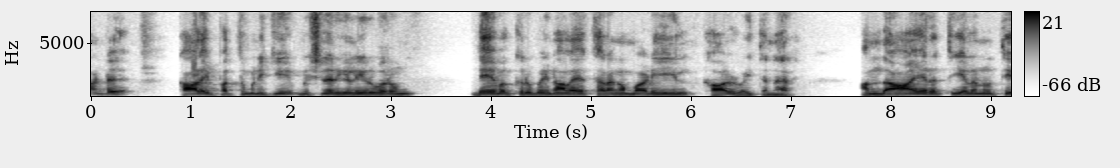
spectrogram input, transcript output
ஆண்டு காலை பத்து மணிக்கு மிஷினரிகள் இருவரும் தேவ கிருபையினாலே தரங்கம்பாடியில் கால் வைத்தனர். அந்த ஆயிரத்தி எழுநூற்றி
